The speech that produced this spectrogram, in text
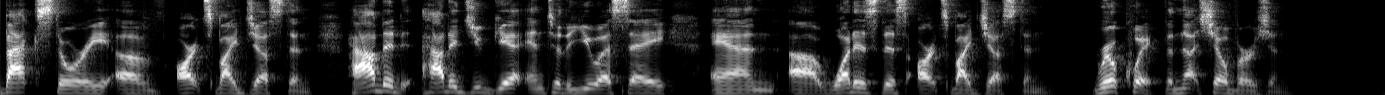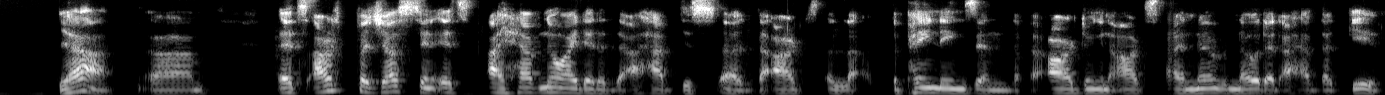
backstory of Arts by Justin. How did how did you get into the USA, and uh, what is this Arts by Justin? Real quick, the nutshell version. Yeah, um, it's Arts by Justin. It's I have no idea that I have this uh, the art, uh, the paintings and the art doing the arts. I never know that I have that gift.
